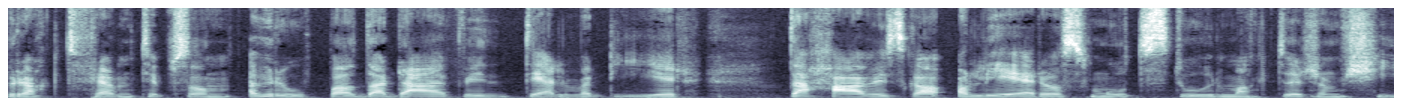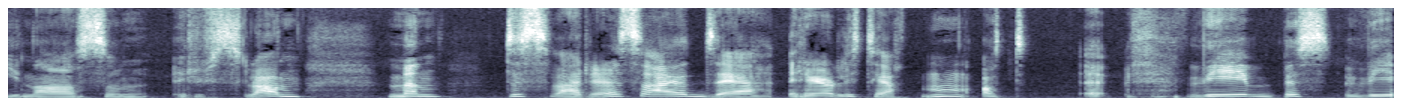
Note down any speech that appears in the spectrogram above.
brakt frem typ sånn Europa, det er der vi deler verdier. Det er her vi skal alliere oss mot stormakter som Kina, som Russland. Men dessverre så er jo det realiteten at eh, vi, vi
